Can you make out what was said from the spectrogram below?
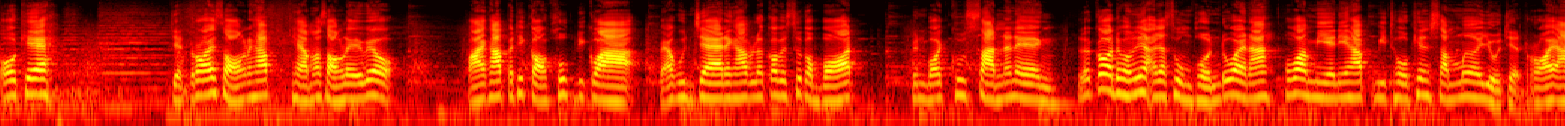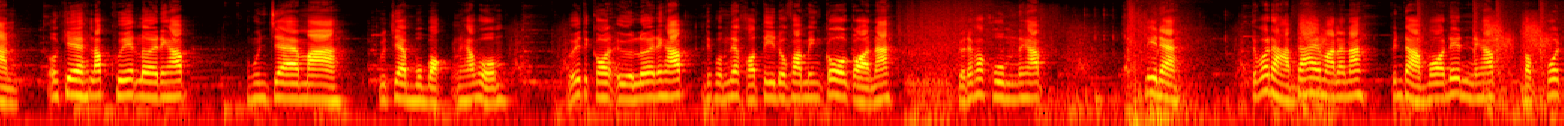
โอเค 702 นะครับ แถมมา 2 เลเวล ไปครับ ไปที่เกาะคุกดีกว่า ไปเอากุญแจนะครับ แล้วก็ไปสู้กับบอส เป็นบอสคูซันนั่นเอง แล้วก็เดี๋ยวผมเนี่ยอาจจะสุ่มผลด้วยนะ เพราะว่ามีอันนี้ครับ มีโทเค็นซัมเมอร์อยู่ 700 อัน โอเค รับเควสเลยนะครับ กุญแจมา กุญแจบูบอกนะครับผม เฮ้ยแต่ก่อนอื่นเลยนะครับ เดี๋ยวผมเนี่ยขอตีโดฟามิงโกก่อนนะ เกิดได้ผ้าคลุมนะครับ นี่แน่แต่ว่าดาบได้มาแล้วนะ เป็นดาบวอร์เดนนะครับดอปโคตร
